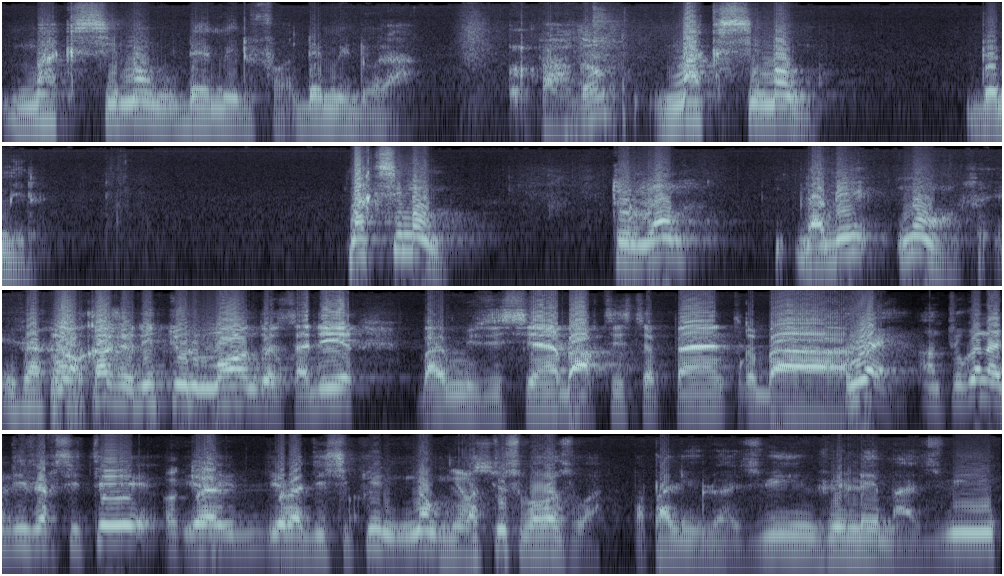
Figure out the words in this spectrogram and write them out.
Maximum 2000 francs 2000 dollars. Pardon? Maximum 2000 maximum Tout le monde nabi non ezalaka Non, quand je dis tout le monde, c'est-à-dire bah, musicien, bah, artiste, peintre, bah... ouais en tout cas na diversité Ok. ya ya badiscipline non Nyonso. batuso bakozwa papa lilo azwi velema azwi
